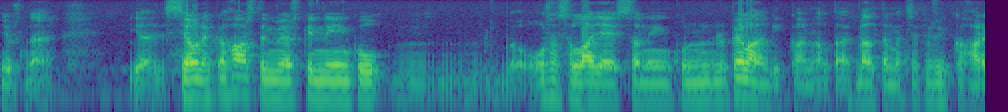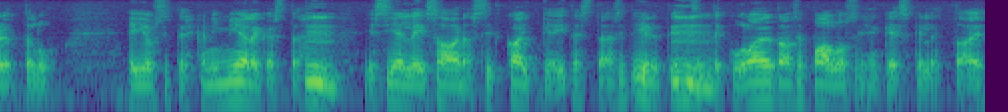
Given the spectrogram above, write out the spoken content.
Just näin. Ja se on ehkä haaste myöskin niin kuin osassa lajeissa niin kuin pelaajankin kannalta, että välttämättä se fysiikkaharjoittelu ei ole sitten ehkä niin mielekästä mm. ja siellä ei saada sitten kaikkea itsestään sit irti. Mm. Sitten kun laitetaan se pallo siihen keskelle tai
